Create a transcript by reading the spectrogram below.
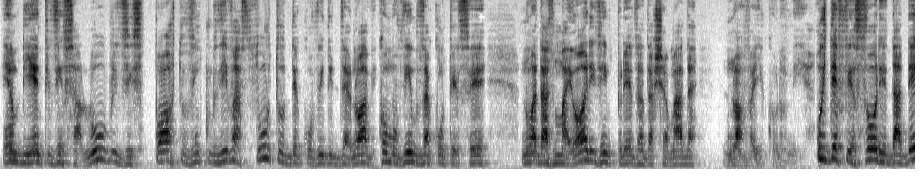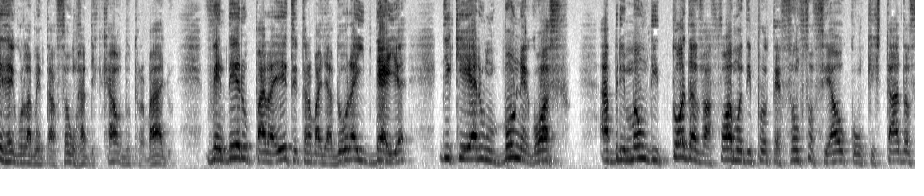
em ambientes insalubres, expostos, inclusive a surtos de Covid-19, como vimos acontecer numa das maiores empresas da chamada nova economia. Os defensores da desregulamentação radical do trabalho venderam para esse trabalhador a ideia de que era um bom negócio abrir mão de todas as formas de proteção social conquistadas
